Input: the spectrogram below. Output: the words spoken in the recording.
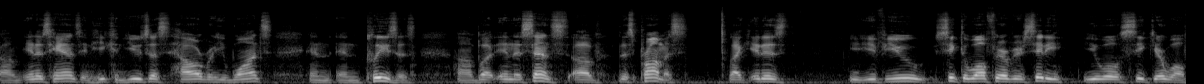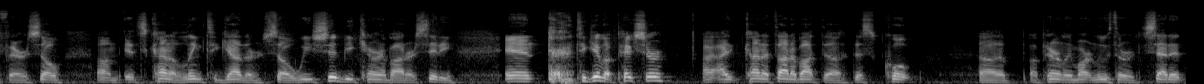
um, in his hands and he can use us however he wants and, and pleases. Uh, but in the sense of this promise, like it is, if you seek the welfare of your city, you will seek your welfare. So um, it's kind of linked together. So we should be caring about our city. And to give a picture, I, I kind of thought about the this quote. Uh, apparently, Martin Luther said it.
